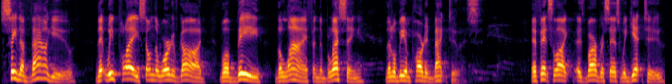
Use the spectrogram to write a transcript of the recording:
See, the value that we place on the Word of God will be the life and the blessing that will be imparted back to us. If it's like, as Barbara says, we get to,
